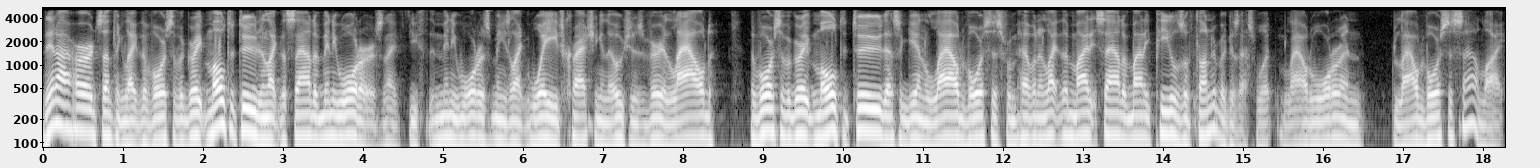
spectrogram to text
then I heard something like the voice of a great multitude and like the sound of many waters. And the many waters means like waves crashing in the ocean is very loud. The voice of a great multitude, that's again loud voices from heaven, and like the mighty sound of mighty peals of thunder, because that's what loud water and loud voices sound like.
